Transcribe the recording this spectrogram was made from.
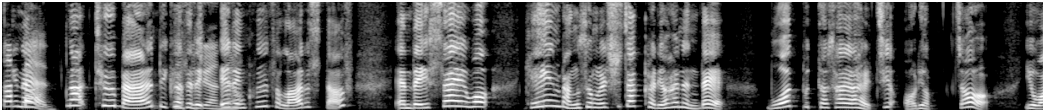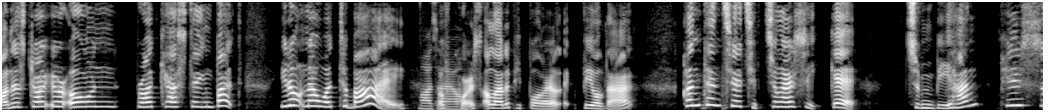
Not You know, bad. not too bad because it, 나쁘지 it 않네요. includes a lot of stuff. And they say, well, 개인 방송을 시작하려 하는데 무엇부터 사야 할지 어렵죠. You want to start your own broadcasting, but you don't know what to buy. Of 맞아요. course, a lot of people are, feel that. 컨텐츠에 집중할 수 있게 준비한 필수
